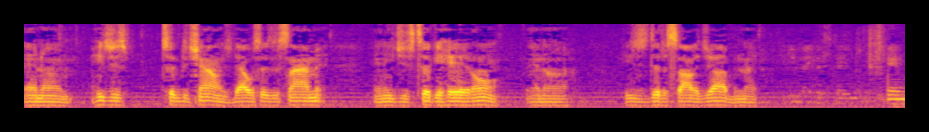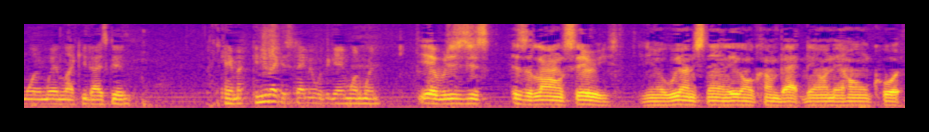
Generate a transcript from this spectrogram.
and um, he just took the challenge. That was his assignment, and he just took it head on, and uh, he just did a solid job tonight. Game one win like you guys did. Came, can you make a statement with the game one win? Yeah, but it's just it's a long series. You know, we understand they're gonna come back. They're on their home court,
